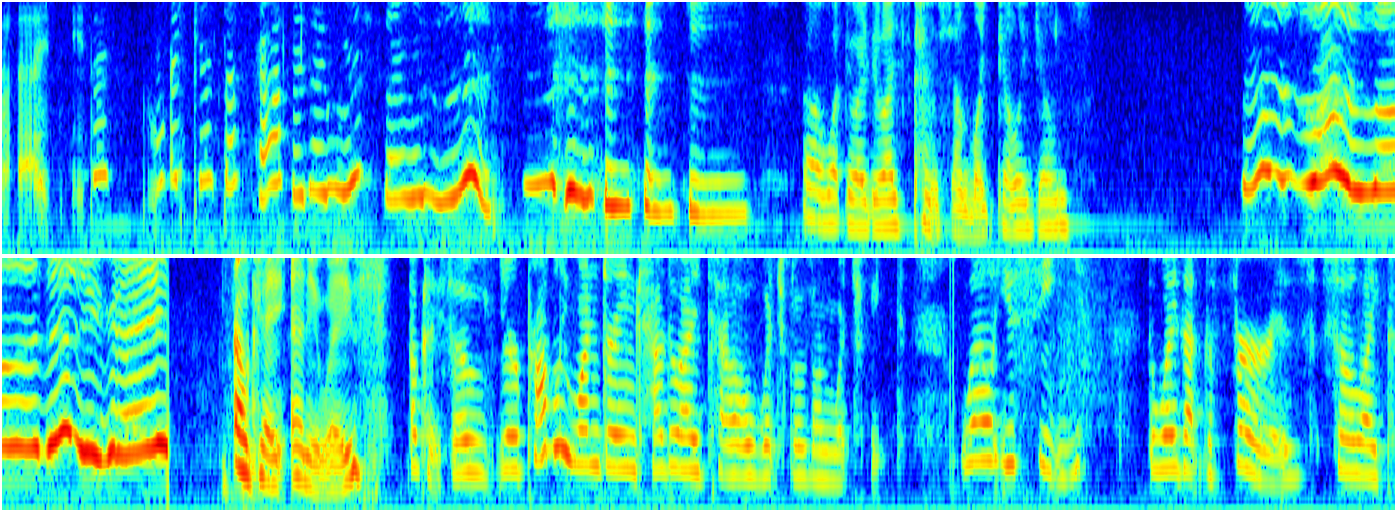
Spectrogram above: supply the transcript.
I need it. Why can't that happen? I wish I was rich. oh, what do I do? I just kind of sound like Jelly Jones. Okay, anyways. Okay, so you're probably wondering how do I tell which goes on which feet? Well, you see, the way that the fur is, so like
